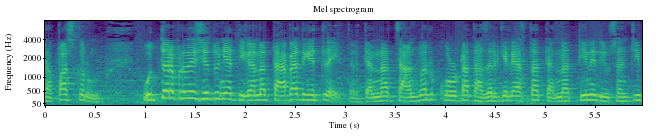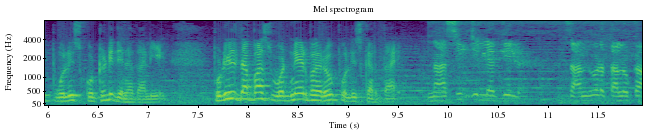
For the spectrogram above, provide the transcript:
तपास करून उत्तर प्रदेश येथून या तिघांना ताब्यात घेतले. तर त्यांना चांदवड कोर्टात हजर केले असता त्यांना तीन दिवसांची पोलीस कोठडी देण्यात आली आहे. पुढील तपास वडनेर भैरव पोलीस करताय. नाशिक जिल्ह्यातील चांदवड तालुका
